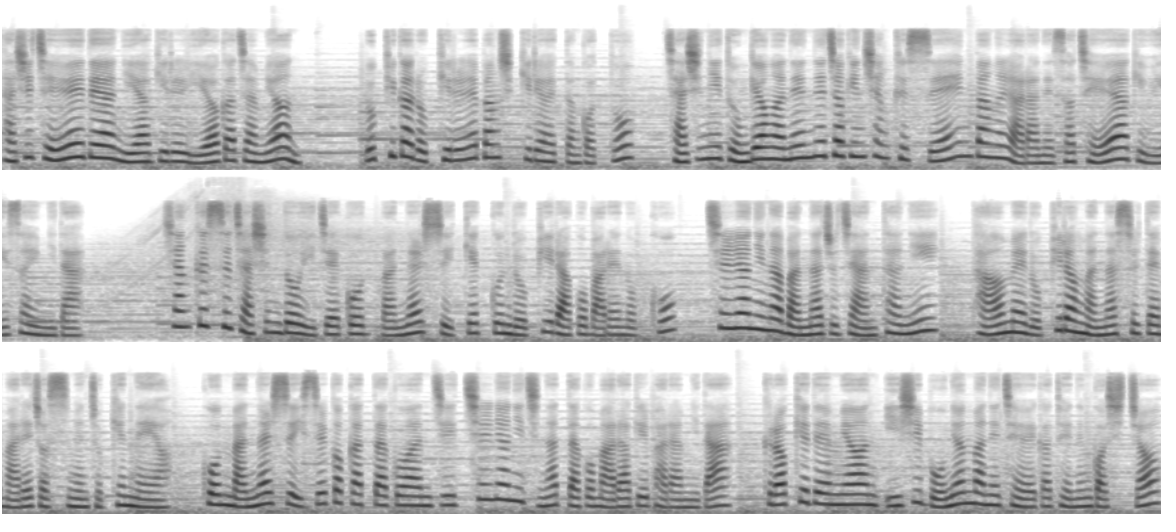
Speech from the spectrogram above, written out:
다시 제외에 대한 이야기를 이어가자면 루피가 로키를 해방시키려 했던 것도 자신이 동경하는 해적인 샹크스의 행방을 알아내서 제외하기 위해서입니다. 샹크스 자신도 이제 곧 만날 수 있겠군 루피라고 말해놓고 7년이나 만나주지 않다니 다음에 루피랑 만났을 때 말해줬으면 좋겠네요. 곧 만날 수 있을 것 같다고 한 지 7년이 지났다고 말하길 바랍니다. 그렇게 되면 25년 만에 재회가 되는 것이죠.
